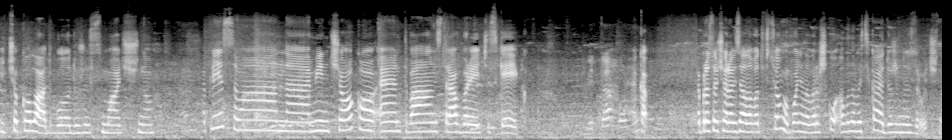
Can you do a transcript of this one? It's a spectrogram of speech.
І чоколад було дуже смачно. Please one uh, mint choco and one strawberry cheesecake. Я просто вчора взяла от в цьому, поняла вершку, а воно витікає дуже незручно.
